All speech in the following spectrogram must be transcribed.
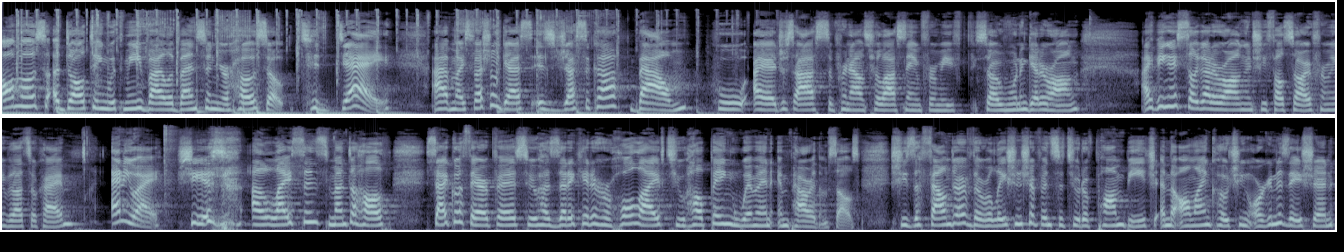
Almost Adulting with me, Violet Benson, your host. So, today I have my special guest is Jessica Baum, who I just asked to pronounce her last name for me so I wouldn't get it wrong. I think I still got it wrong and she felt sorry for me, but that's okay. Anyway, she is a licensed mental health psychotherapist who has dedicated her whole life to helping women empower themselves. She's the founder of the Relationship Institute of Palm Beach and the online coaching organization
